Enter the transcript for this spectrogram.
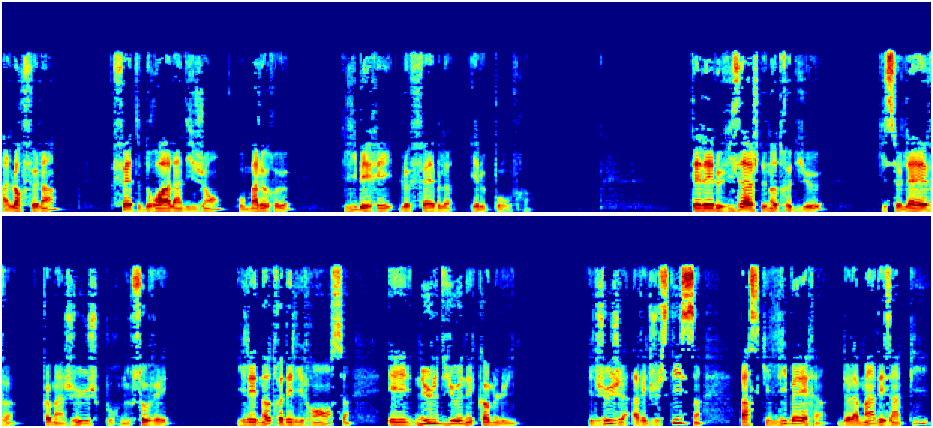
à l'orphelin, faites droit à l'indigent, au malheureux, libérez le faible et le pauvre. Tel est le visage de notre Dieu, qui se lève comme un juge pour nous sauver, il est notre délivrance, et nul Dieu n'est comme lui. Il juge avec justice parce qu'il libère de la main des impies,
